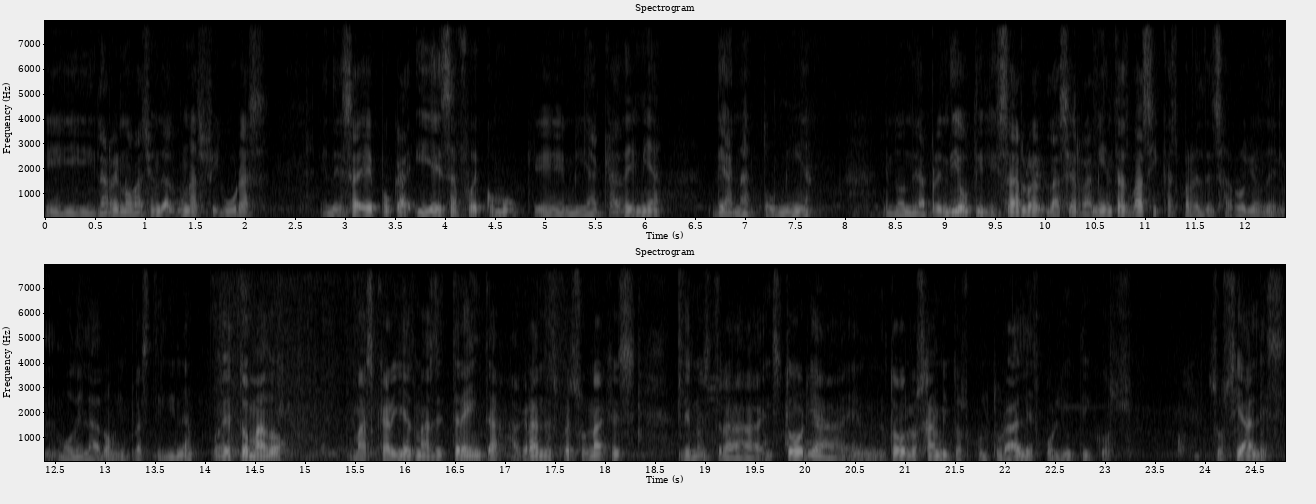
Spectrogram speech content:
y la renovación de algunas figuras en esa época y esa fue como que mi academia de anatomía, en donde aprendí a utilizar las herramientas básicas para el desarrollo del modelado en plastilina. He tomado mascarillas, más de 30, a grandes personajes de nuestra historia en todos los ámbitos culturales, políticos, sociales,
